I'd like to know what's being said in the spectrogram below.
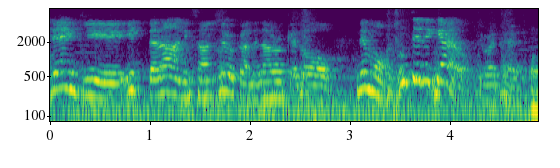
電気行ったら23週間で治るけどでも運転できないよって言われて。うん。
